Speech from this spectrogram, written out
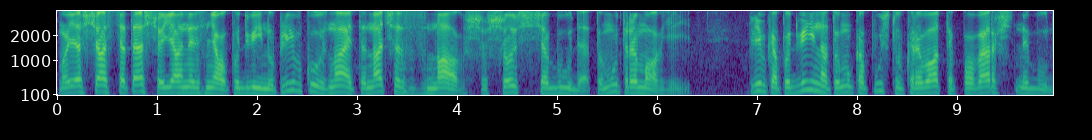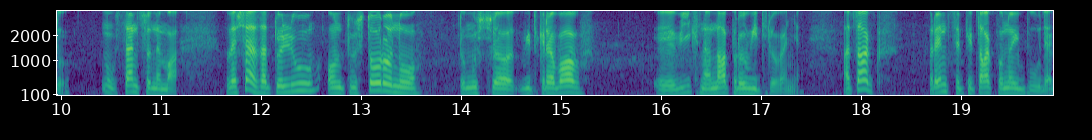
моє щастя те, що я не зняв подвійну плівку, знаєте, наче знав, що щось ще буде, тому тримав її. Плівка подвійна, тому капусту вкривати поверх не буду. Ну, сенсу нема. Лише затулю он ту сторону, тому що відкривав е, вікна на провітрювання. А так, в принципі, так воно й буде.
